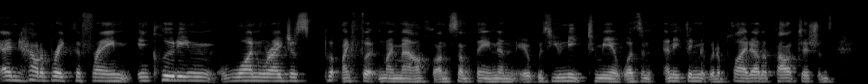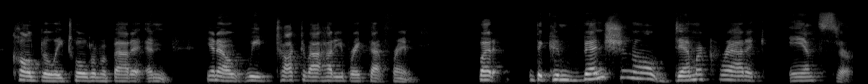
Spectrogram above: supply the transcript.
and how to break the frame, including one where I just put my foot in my mouth on something and it was unique to me. It wasn't anything that would apply to other politicians. Called Billy, told him about it, and you know, we talked about how do you break that frame. But the conventional democratic answer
